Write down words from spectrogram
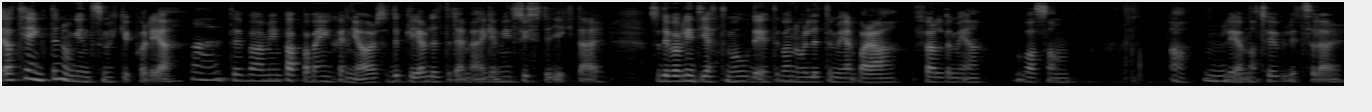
jag tänkte nog inte så mycket på det. Nej. det var, min pappa var ingenjör så det blev lite den vägen. Min syster gick där. Så det var väl inte jättemodigt. Det var nog lite mer bara följde med vad som ja, blev naturligt sådär.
